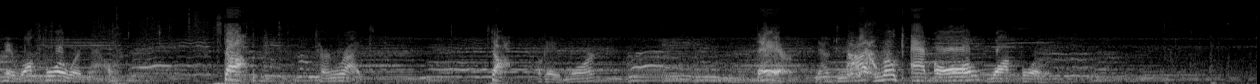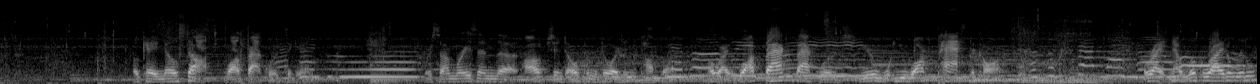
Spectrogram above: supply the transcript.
Okay, walk forward now. Stop. Turn right. Stop. Okay, more. There. Now do not look at all. Walk forward. Okay, no, stop. Walk backwards again. For some reason, the option to open the door didn't pop up. All right, walk back backwards. You're, you walked past the car. All right, now look right a little.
